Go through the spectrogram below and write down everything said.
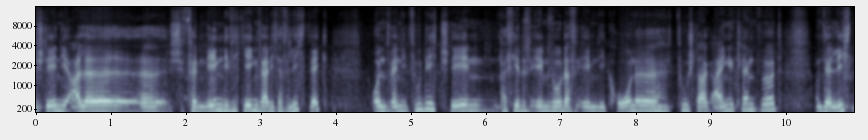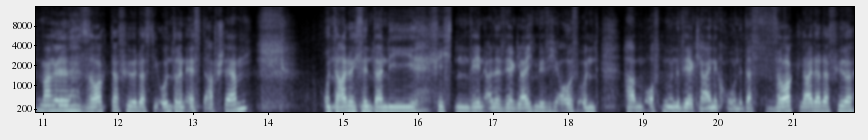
stehen die alle, äh, vernehmen die sich gegenseitig das Licht weg. Und wenn die zu dicht stehen, passiert es eben so, dass eben die Krone zu stark eingeklemmt wird. Und der Lichtmangel sorgt dafür, dass die unteren Äste absterben. Und dadurch sind dann die Fichten, sehen alle sehr gleichmäßig aus und haben oft nur eine sehr kleine Krone. Das sorgt leider dafür,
